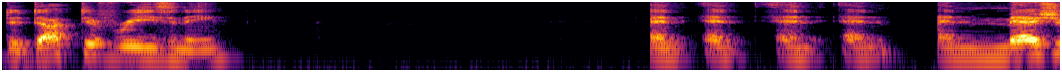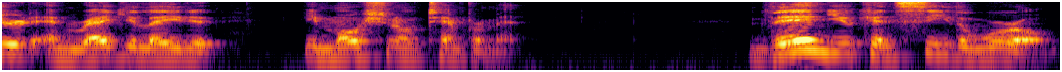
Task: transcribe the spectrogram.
deductive reasoning, and, and, and, and, and measured and regulated emotional temperament. Then you can see the world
